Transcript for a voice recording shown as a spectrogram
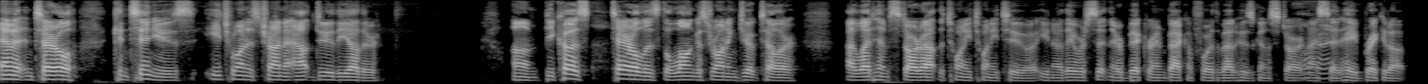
Emmett and Terrell continues. Each one is trying to outdo the other. Um, because Terrell is the longest running joke teller, I let him start out the 2022. Uh, You know, they were sitting there bickering back and forth about who's going to start, and I All said, "Hey, break it up.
